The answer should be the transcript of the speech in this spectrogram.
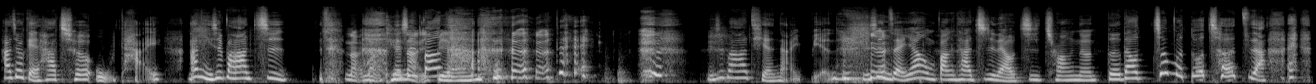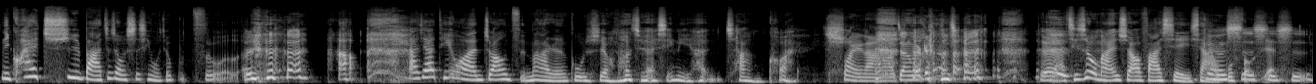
他就给他车五台。啊，你是帮他治哪哪天 哪一边？对。你是帮他填哪一边？你是怎样帮他治疗痔疮呢？得到这么多车子啊！哎，你快去吧，这种事情我就不做了。好，大家听完庄子骂人故事，有没有觉得心里很畅快？帅啦，这样的感觉。对啊，其实我们还是需要发泄一下，不是是是。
